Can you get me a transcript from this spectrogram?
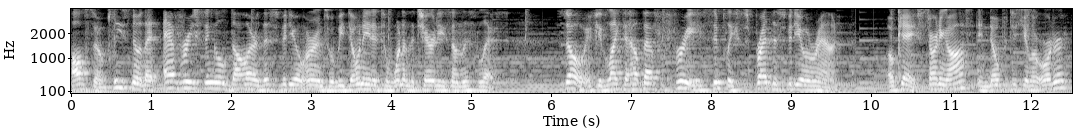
Also, please know that every single dollar this video earns will be donated to one of the charities on this list. So, if you'd like to help out for free, simply spread this video around. Okay, starting off, in no particular order,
